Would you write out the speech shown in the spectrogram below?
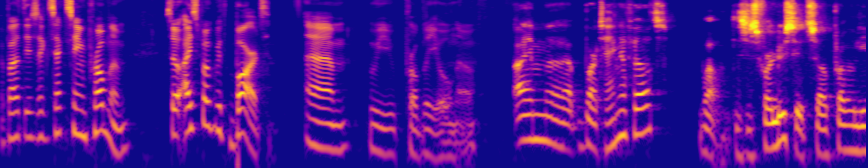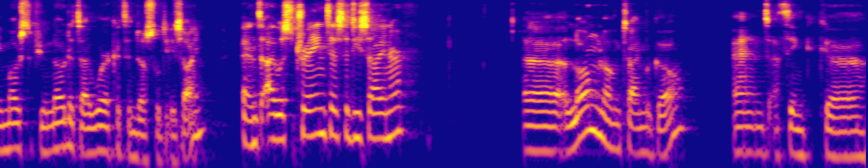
about this exact same problem. So I spoke with Bart, um, who you probably all know. I'm uh, Bart Hengeveld. Well, this is for Lucid, so probably most of you know that I work at Industrial Design. And I was trained as a designer uh, a long, long time ago. And I think uh,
